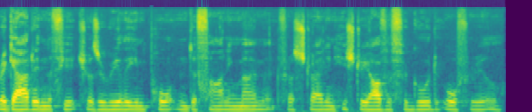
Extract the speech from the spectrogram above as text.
regarded in the future as a really important defining moment for Australian history, either for good or for ill.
